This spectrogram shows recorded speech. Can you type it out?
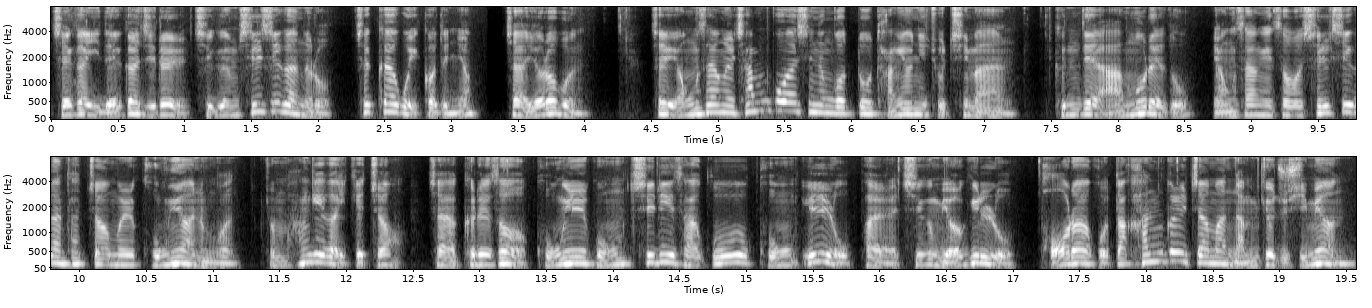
제가 이 네 가지를 지금 실시간으로 체크하고 있거든요. 자, 여러분. 제 영상을 참고하시는 것도 당연히 좋지만 근데 아무래도 영상에서 실시간 타점을 공유하는 건 좀 한계가 있겠죠. 자, 그래서 010-7249-0158 지금 여길로 버라고 딱 한 글자만 남겨주시면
